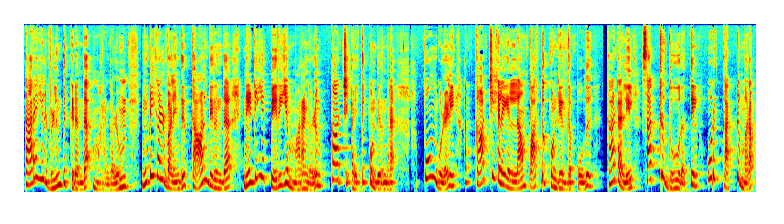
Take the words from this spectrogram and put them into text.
தரையில் விழுந்து கிடந்த மரங்களும் முடிகள் வளைந்து தாழ்ந்திருந்த நெடிய பெரிய மரங்களும் காட்சி அளித்துக் கொண்டிருந்தன. பூங்குழலி அக்காட்சிகளையெல்லாம் பார்த்து கொண்டிருந்த போது கடலில் சற்று தூரத்தில் ஒரு கட்டுமரம்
